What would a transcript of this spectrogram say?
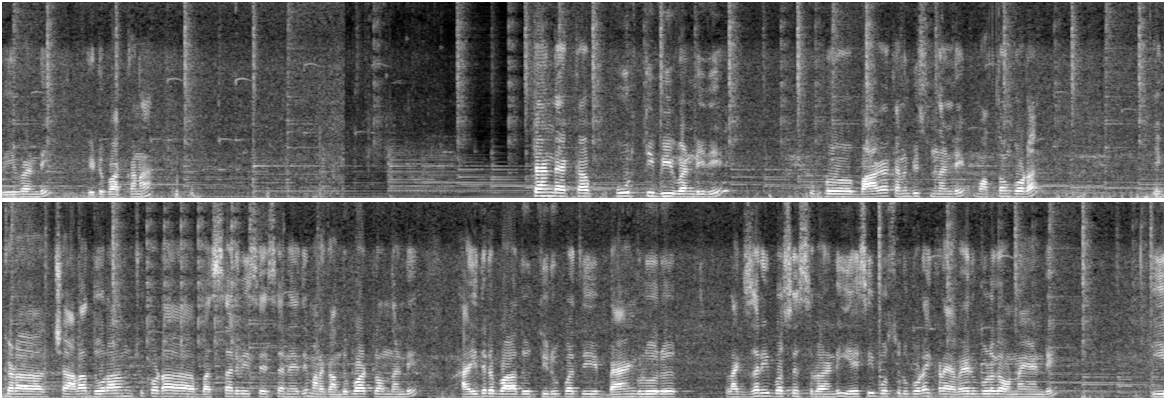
వ్యూ అండి. ఇటు పక్కన స్టాండ్ యొక్క పూర్తి వ్యూ అండి ఇది. ఇప్పుడు బాగా కనిపిస్తుందండి మొత్తం కూడా. ఇక్కడ చాలా దూరాల నుంచి కూడా బస్ సర్వీసెస్ అనేది మనకు అందుబాటులో ఉందండి. హైదరాబాదు తిరుపతి బెంగళూరు లగ్జరీ బస్సెస్లో అండి. ఏసీ బస్సులు కూడా ఇక్కడ అవైలబుల్గా ఉన్నాయండి. ఈ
